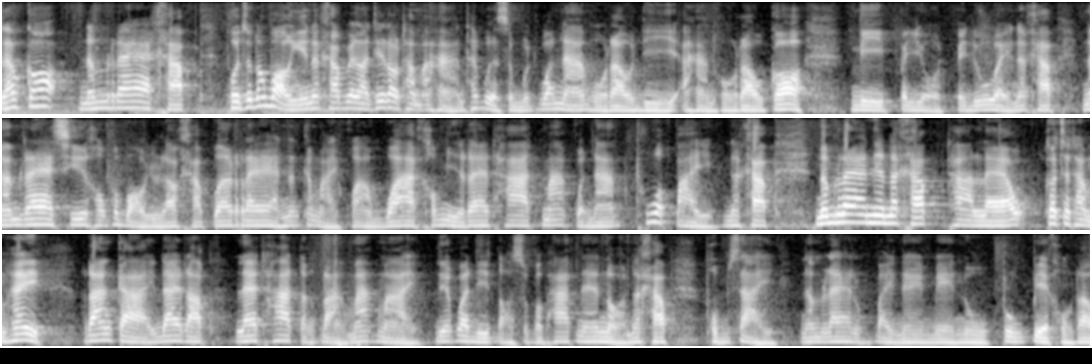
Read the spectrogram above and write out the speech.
แล้วก็น้ำแร่ครับผมจะต้องบอกอย่างนี้นะครับ เวลาที่เราทำอาหารถ้าเผื่อสมมติว่าน้ำของเราดี อาหารของเราก็มีประโยชน์ไปด้วยนะครับน้ำแร่ชื่อเขาก็บอกอยู่แล้วครับ ว่าแร่นั่นก็หมายความว่าเขามีแร่ธาตุมากกว่าน้ำทั่วไปนะครับน้ำแร่เนี่ยนะครับทานแล้วก็จะทำให้ร่างกายได้รับแร่ธาตุต่างๆ มากมาย เรียกว่าดีต่อสุขภาพแน่นอนนะครับ ผมใส่น้ำแร่ลงไปในเมนูปรุงเปียกของเรา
